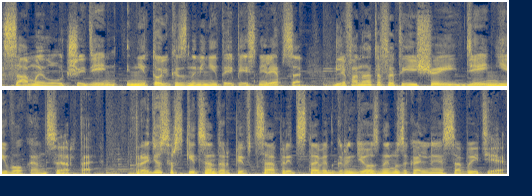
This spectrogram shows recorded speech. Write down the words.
Самый лучший день – не только знаменитая песня Лепса, для фанатов это еще и день его концерта. Продюсерский центр певца представит грандиозное музыкальное событие.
